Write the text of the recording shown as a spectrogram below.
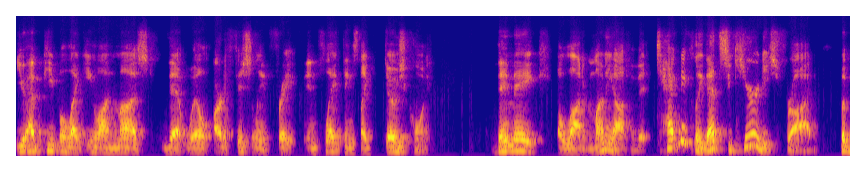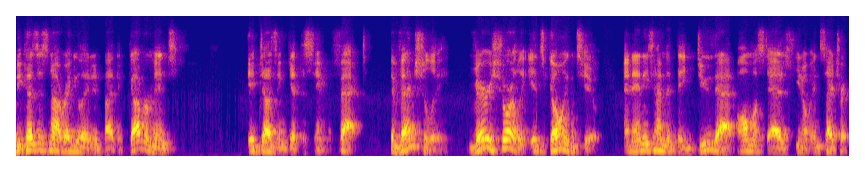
You have people like Elon Musk that will artificially inflate inflate things like Dogecoin. They make a lot of money off of it. Technically, that's securities fraud, but because it's not regulated by the government, it doesn't get the same effect. Eventually, very shortly, it's going to. And anytime that they do that, almost as you know, inside trade,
